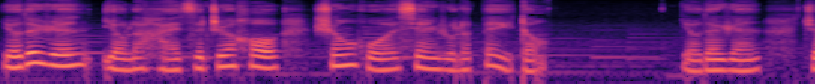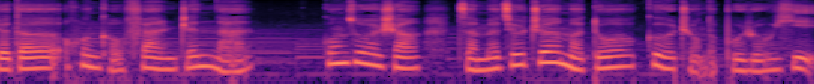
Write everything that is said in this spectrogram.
有的人有了孩子之后生活陷入了被动，有的人觉得混口饭真难，工作上怎么就这么多各种的不如意，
